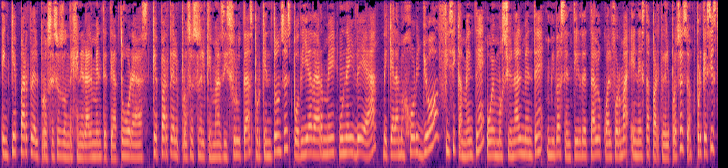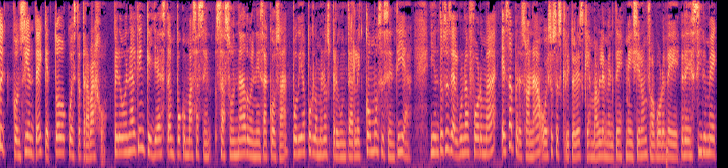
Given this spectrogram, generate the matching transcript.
en qué parte del proceso es donde generalmente te atoras, qué parte del proceso es el que más disfrutas, porque entonces podía darme una idea de que a lo mejor yo físicamente o emocionalmente me iba a sentir de tal o cual forma en esta parte del proceso, porque sí estoy consciente que todo cuesta trabajo, pero en alguien que ya está un poco más sazonado en esa cosa, podía por lo menos preguntarle cómo se sentía. Y entonces de alguna forma esa persona o esos escritores que amablemente me hicieron favor de, de decirme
